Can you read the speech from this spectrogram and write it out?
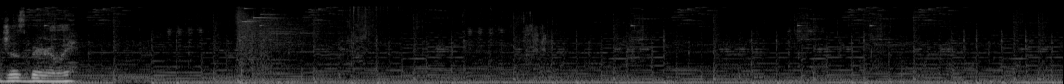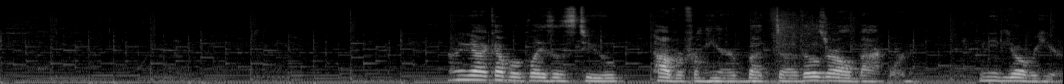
Just barely. I got a couple of places to hover from here, but uh, those are all backward. We need to go over here.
